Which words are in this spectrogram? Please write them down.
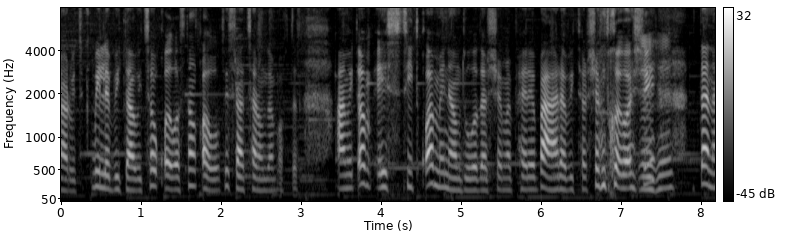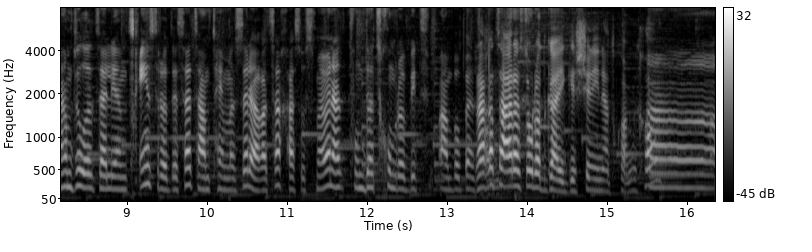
არ ვიცი, კბილებით დავიცავ ყველასთან ყოველთვის რაც არ უნდა მოხდეს. ამიტომ ეს სიტყვა მე ნამდვილად არ შემეფერება არავითარ შემთხვევაში და ნამდვილად ძალიან მწყინს, როდესაც ამ თემაზე რაღაცა ხას უსმევენ, ან თუნდაც ხუმრობით ამბობენ. რაღაცა არასწორად გაიგეს შენი ნათქვამი, ხო? აა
